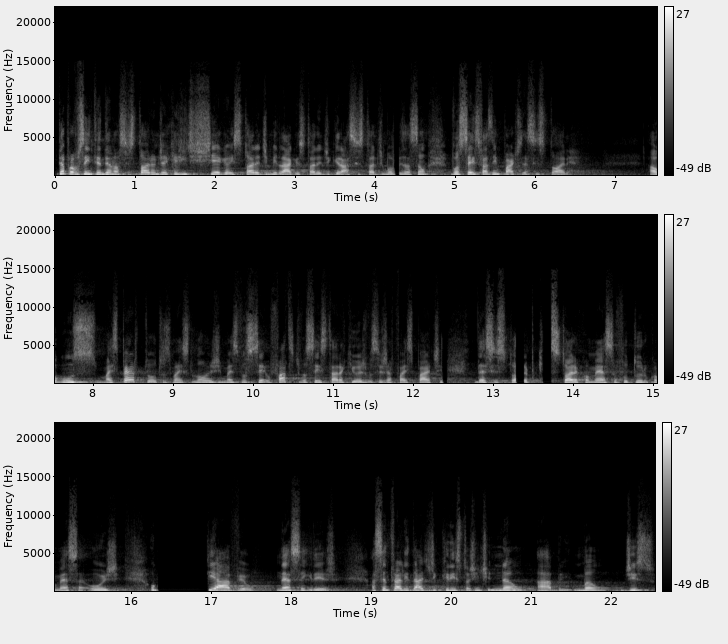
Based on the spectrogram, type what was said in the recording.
Deu para você entender a nossa história? Onde é que a gente chega? História de milagre, história de graça, história de mobilização. Vocês fazem parte dessa história. Alguns mais perto, outros mais longe, mas você, o fato de você estar aqui hoje, você já faz parte dessa história, porque a história começa, o futuro começa hoje. O que é fiável nessa igreja? A centralidade de Cristo, a gente não abre mão disso.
